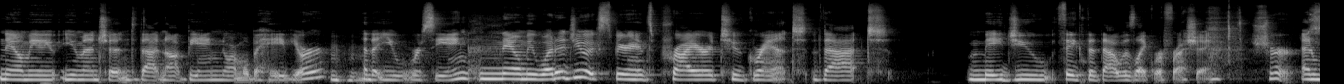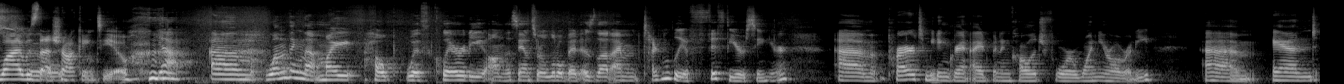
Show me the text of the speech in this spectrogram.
Naomi, you mentioned that not being normal behavior and that you were seeing. Naomi, what did you experience prior to Grant that made you think that that was like refreshing? Sure. And why was that shocking to you? yeah. Um, one thing that might help with clarity on this answer a little bit is that I'm technically a fifth year senior. Um, prior to meeting Grant, I had been in college for one year already. Um, and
